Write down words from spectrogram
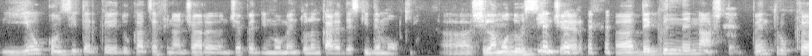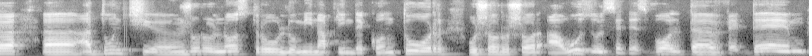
Eu consider că educația financiară începe din momentul în care deschidem ochii. Uh, și la modul sincer, uh, de când ne naștem. Pentru că uh, atunci în jurul nostru lumina prinde contur, ușor, ușor auzul se dezvoltă, vedem,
